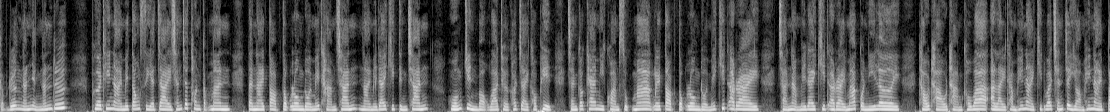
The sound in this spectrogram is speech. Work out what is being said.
กับเรื่องนั้นอย่างนั้นหรือเพื่อที่นายไม่ต้องเสียใจ ฉันจะทนกับมัน แต่นายตอบตกลงโดยไม่ถามฉัน นายไม่ได้คิดถึงฉันหวงจินบอกว่าเธอเข้าใจเขาผิด ฉันก็แค่มีความสุขมากเลยตอบตกลงโดยไม่คิดอะไร ฉันน่ะไม่ได้คิดอะไรมากกว่านี้เลย เทาเทาถามเขาว่าอะไรทำให้นายคิดว่าฉันจะยอมให้นายไป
